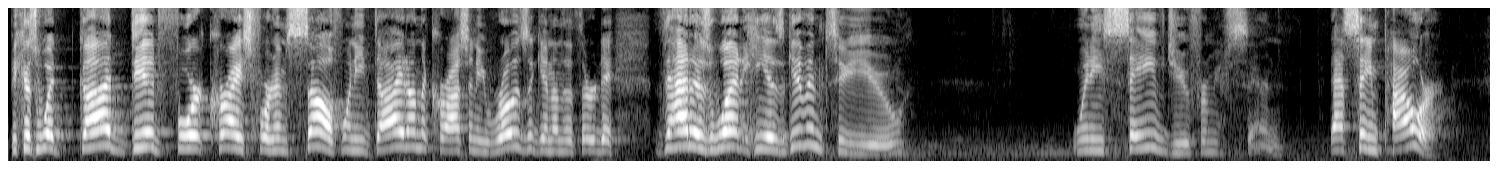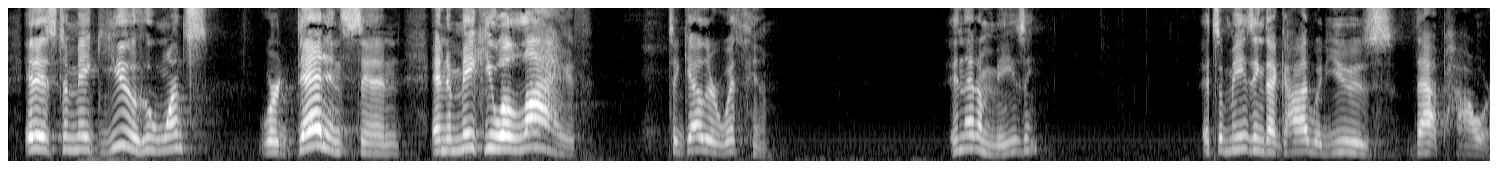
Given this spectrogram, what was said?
Because what God did for Christ, for Himself, when He died on the cross and He rose again on the third day, that is what He has given to you when He saved you from your sin. That same power. It is to make you, who once were dead in sin, and to make you alive together with Him. Isn't that amazing? It's amazing that God would use that power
